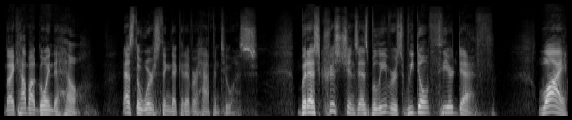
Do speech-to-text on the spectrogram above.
Like, how about going to hell? That's the worst thing that could ever happen to us. But as Christians, as believers, we don't fear death. Why?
